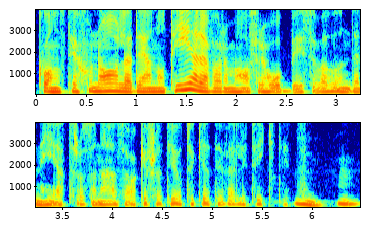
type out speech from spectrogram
konstiga journaler där jag noterar vad de har för hobbys och vad hunden heter och sådana här saker för att jag tycker att det är väldigt viktigt. Mm.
